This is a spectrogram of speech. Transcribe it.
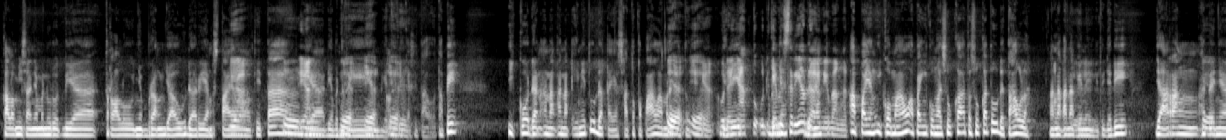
kalau misalnya menurut dia terlalu nyebrang jauh dari yang style Iya. kita, dia Iya. dia benerin Iya, iya, gitu iya. dikasih tahu. Tapi Iko dan anak-anak ini tuh udah kayak satu kepala mereka Iya, tuh. iya. Ya, udah Jadi, nyatu, udah chemistry-nya udah udah ini banget. Apa yang Iko mau, apa yang Iko nggak suka atau suka tuh udah tahu lah anak-anak ini gitu. Jadi jarang Iya. adanya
